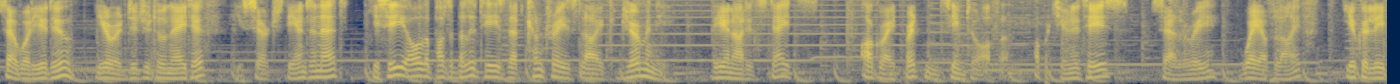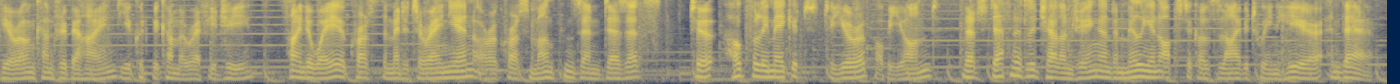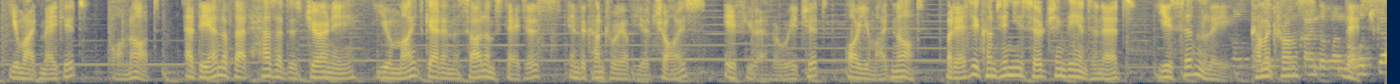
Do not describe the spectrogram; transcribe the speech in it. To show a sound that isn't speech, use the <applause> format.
So, what do you do? You're a digital native, you search the internet, you see all the possibilities that countries like Germany, the United States, or Great Britain seem to offer opportunities, salary, way of life. You could leave your own country behind, you could become a refugee, find a way across the Mediterranean or across mountains and deserts to hopefully make it to Europe or beyond. That's definitely challenging, and a million obstacles lie between here and there. You might make it or not. At the end of that hazardous journey, you might get an asylum status in the country of your choice, if you ever reach it, or you might not. But as you continue searching the internet, you suddenly come across kind of a this.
